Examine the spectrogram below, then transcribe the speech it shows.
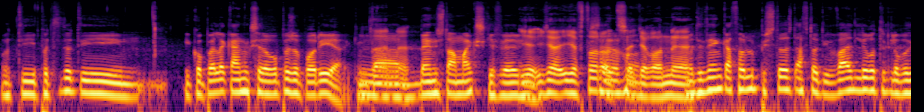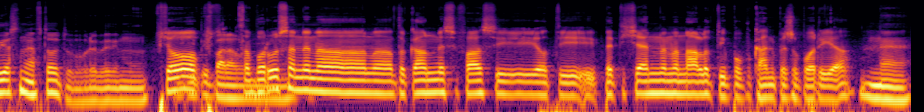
Ότι υποτίθεται ότι η κοπέλα κάνει, ξέρω εγώ, πεζοπορία. Και Ναι, μετά ναι. μπαίνει στο αμάξι και φεύγει. Για, για, γι' αυτό Ξέρω ρώτησα εγώ. κι εγώ, ναι. Ότι δεν είναι καθόλου πιστό αυτό. Ότι βάζει λίγο τρικλοποδιά στον εαυτό του, ρε παιδί μου. Πιο Η- η παραγωγή. θα μπορούσαν να, να το κάνουν σε φάση ότι πετυχαίνουν έναν άλλο τύπο που κάνει πεζοπορία. Ναι,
